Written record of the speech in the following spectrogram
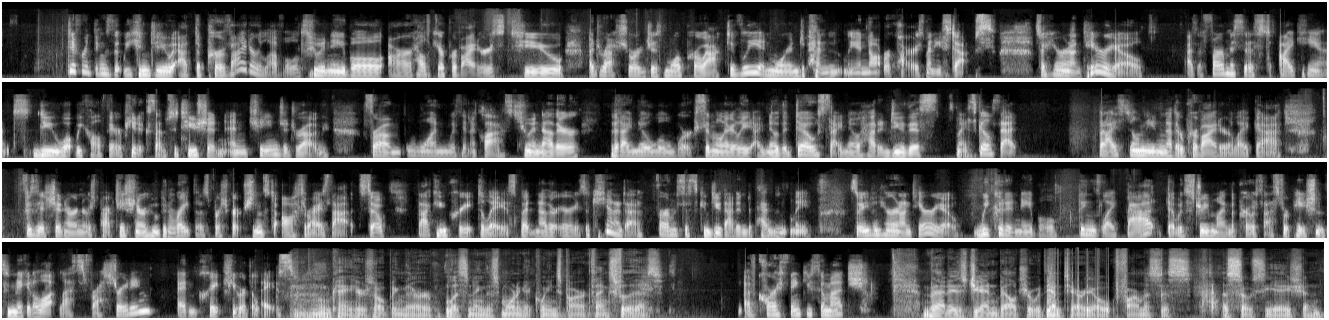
different things that we can do at the provider level to enable our healthcare providers to address shortages more proactively and more independently and not require as many steps. So here in Ontario, as a pharmacist, I can't do what we call therapeutic substitution and change a drug from one within a class to another that I know will work similarly. I know the dose, I know how to do this, it's my skill set. But I still need another provider like a physician or a nurse practitioner who can write those prescriptions to authorize that. So that can create delays. But in other areas of Canada, pharmacists can do that independently. So even here in Ontario, we could enable things like that that would streamline the process for patients and make it a lot less frustrating and create fewer delays. Okay, here's hoping they're listening this morning at Queen's Park. Thanks for this. Of course. Thank you so much. That is Jen Belcher with the Ontario Pharmacists Association.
